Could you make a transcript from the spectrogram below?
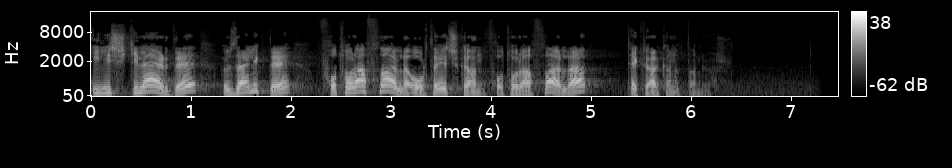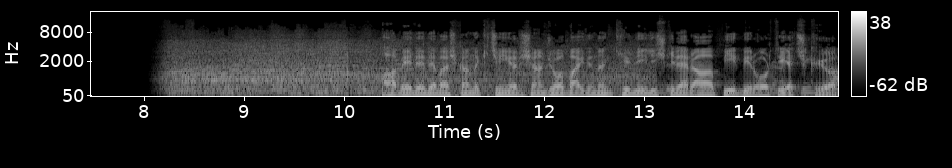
ilişkiler de özellikle fotoğraflarla ortaya çıkan fotoğraflarla tekrar kanıtlanıyor. ABD'de başkanlık için yarışan Joe Biden'ın kirli ilişkiler ağı bir bir ortaya çıkıyor.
